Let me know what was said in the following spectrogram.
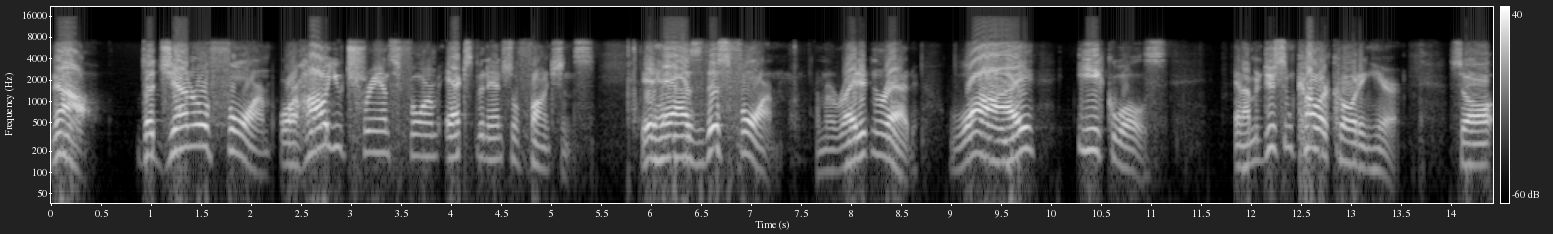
Now, the general form, or how you transform exponential functions. It has this form. I'm going to write it in red. y equals, and I'm going to do some color coding here. So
